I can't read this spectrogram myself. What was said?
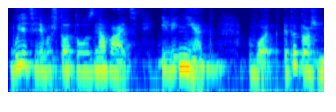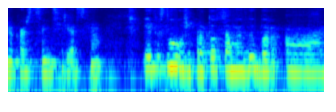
будете ли вы что-то узнавать или нет. Вот, это тоже, мне кажется, интересно. И это снова же про тот самый выбор а,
